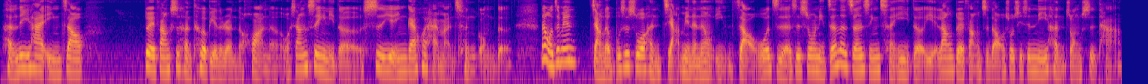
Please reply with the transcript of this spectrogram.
很厉害营造对方是很特别的人的话呢，我相信你的事业应该会还蛮成功的。那我这边讲的不是说很假面的那种营造，我指的是说你真的真心诚意的，也让对方知道说其实你很重视他。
